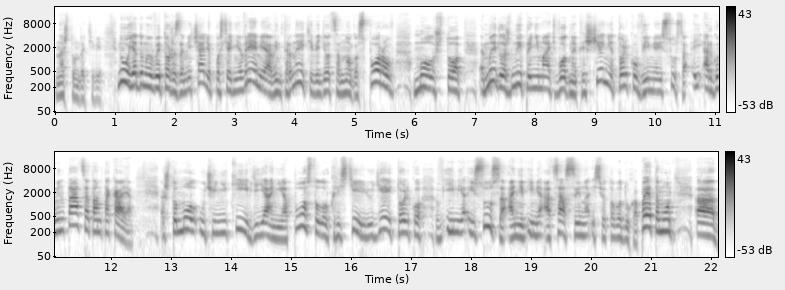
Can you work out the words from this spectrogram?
на Штунда ТВ. Ну, я думаю, вы тоже замечали, в последнее время в интернете ведется много споров, мол, что мы должны принимать водное крещение только в имя Иисуса. И аргументация там такая, что, мол, ученики в Деянии апостолов крестили людей только в имя Иисуса, а не в имя Отца, Сына и Святого Духа. Поэтому э,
